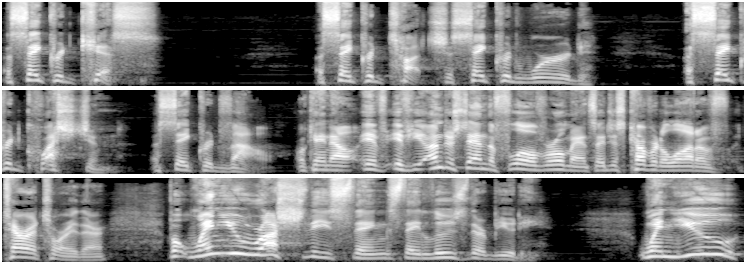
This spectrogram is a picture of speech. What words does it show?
a sacred kiss, a sacred touch, a sacred word, a sacred question, a sacred vow. Okay, now if, if you understand the flow of romance, I just covered a lot of territory there. But when you rush these things, they lose their beauty. When you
